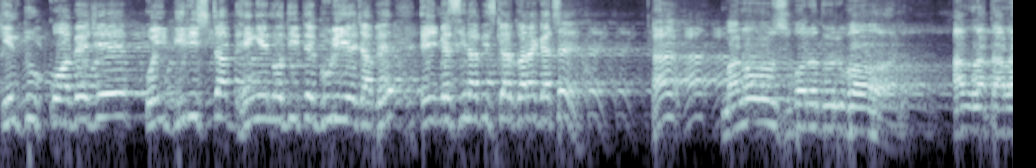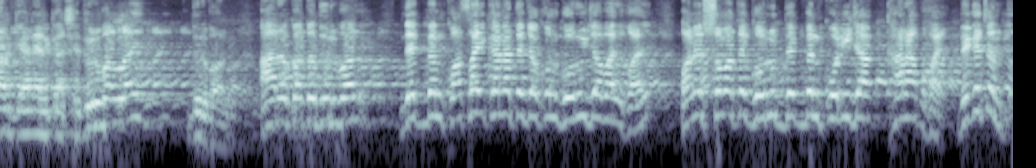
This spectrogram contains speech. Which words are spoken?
কিন্তু কবে যে ওই ব্রিজটা ভেঙে নদীতে গুড়িয়ে যাবে, এই মেশিন আবিষ্কার করা গেছে? হ্যাঁ? মানুষ বড় দুর্বল। আল্লাহ তালার জ্ঞানের কাছে দুর্বল নয় দুর্বল। আরও কত দুর্বল? দেখবেন কসাইখানাতে যখন গরু জবাই হয়, অনেক সময়তে গরুর দেখবেন কলিজা খারাপ হয়। দেখেছেন তো?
